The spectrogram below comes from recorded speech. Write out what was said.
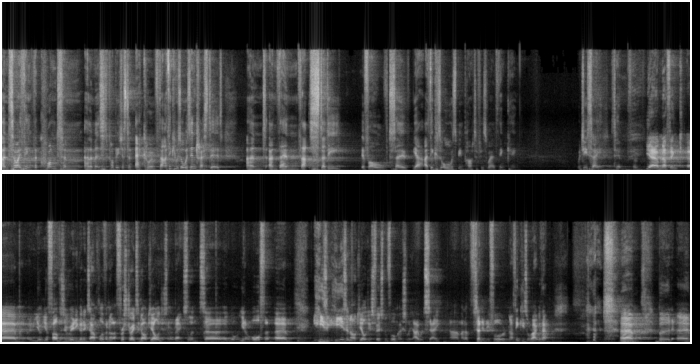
And so I think the quantum elements is probably just an echo of that. I think he was always interested, and, and then that study evolved. So, yeah, I think it's always been part of his way of thinking. Would you say, Tim? From Yeah, I mean, I think um, your, your father's a really good example of an, a frustrated archaeologist and an excellent, uh, you know, author. Um, he's, he is an archaeologist first and foremostly, I would say, um, and I've said it before, and I think he's all right with that. um, but um,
